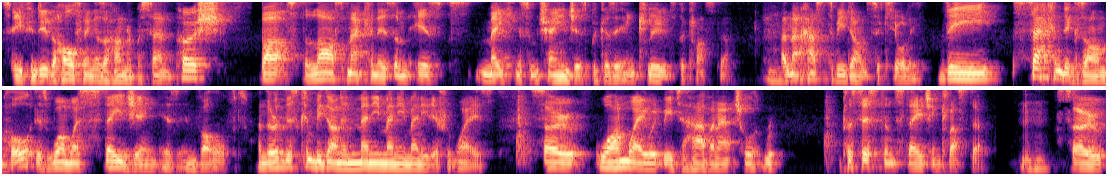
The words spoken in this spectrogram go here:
So you can do the whole thing as 100% push, but the last mechanism is making some changes because it includes the cluster. Mm-hmm. And that has to be done securely. The second example is one where staging is involved. And there, this can be done in many, many, many different ways. So, one way would be to have an actual persistent staging cluster. Mm-hmm. So,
